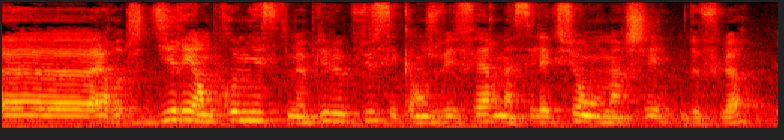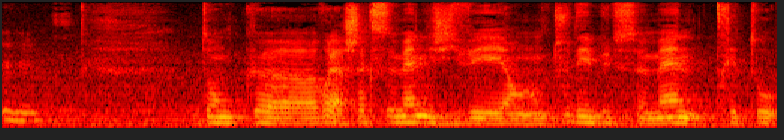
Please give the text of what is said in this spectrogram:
Euh, alors je dirais en premier, ce qui me plaît le plus, c'est quand je vais faire ma sélection au marché de fleurs. Mhm. Donc euh, voilà, chaque semaine, j'y vais en tout début de semaine, très tôt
